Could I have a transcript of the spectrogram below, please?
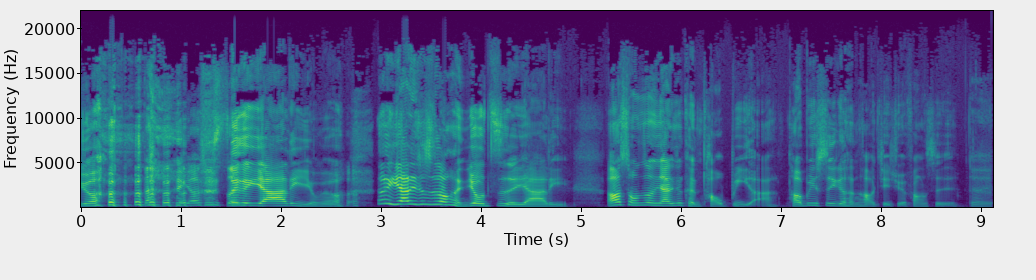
又要要去那个压力有没有？那个压力就是那种很幼稚的压力，然后从这种压力就可能逃避啊，逃避是一个很好解决方式，对，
